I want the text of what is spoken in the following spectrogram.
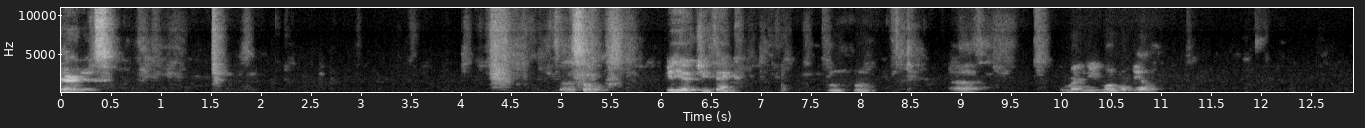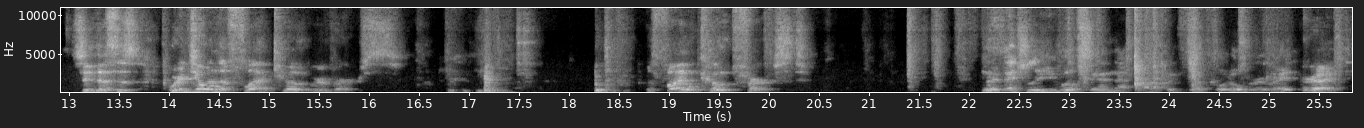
There it is. So this will be it, do you think? Mm-hmm. Uh, we might need one more gallon. See, this is we're doing the flood coat reverse. the final coat first. And eventually you will sand that top and flood coat over it, right? Right.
